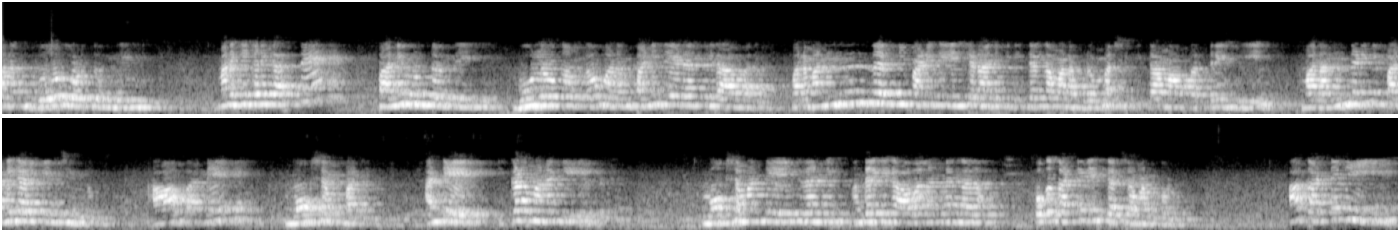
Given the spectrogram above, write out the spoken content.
మనకు బోరు కొడుతుంది. మనకి ఇక్కడికి వస్తే పని ఉంటుంది. భూలోకంలో మనం పని చేయడానికి రావాలి. మనం అందరినీ పని చేయించడానికి నిజంగా మన బ్రహ్మర్షి మా పత్రికి మనందరికీ పని కల్పించిండు. ఆ పనే మోక్షం పని. అంటే ఇక్కడ మనకి మోక్షం అంటే ఏంటిదండి? అందరికీ కావాలంటాం కదా. ఒక కట్టె తీసుకొచ్చామనుకోండి ఆ కట్టెని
